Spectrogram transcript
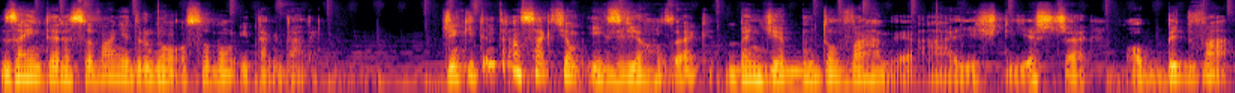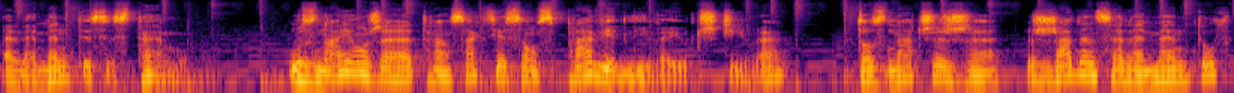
zainteresowanie drugą osobą itd. Tak Dzięki tym transakcjom ich związek będzie budowany, a jeśli jeszcze obydwa elementy systemu uznają, że transakcje są sprawiedliwe i uczciwe, to znaczy, że żaden z elementów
